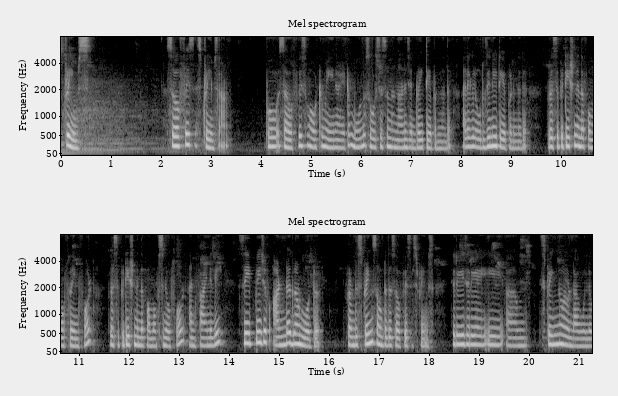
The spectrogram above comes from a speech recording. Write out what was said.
streams surface streams ആണ്. അപ്പോൾ സർഫേസ് വാട്ടർ മെയിനായിട്ട് മൂന്ന് സോഴ്സസിൽ നിന്നാണ് ജനറേറ്റ് ചെയ്യപ്പെടുന്നത് അല്ലെങ്കിൽ ഒറിജിനേറ്റ് ചെയ്യപ്പെടുന്നത്. Precipitation in the form of rainfall, precipitation in the form of snowfall, and finally seepage of underground water from the springs onto the surface streams. ചെറിയ ചെറിയ ഈ സ്പ്രിങ്ങുകൾ ഉണ്ടാകുമല്ലോ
